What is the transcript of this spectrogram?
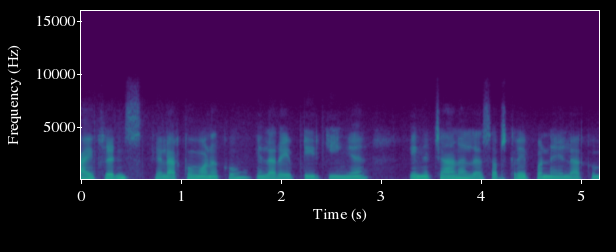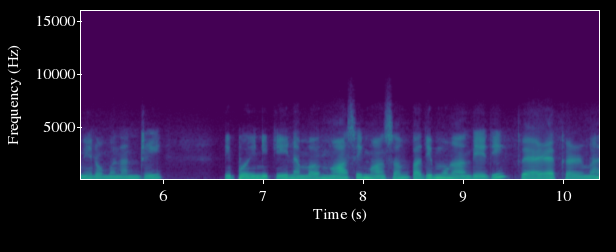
ஹாய் ஃப்ரெண்ட்ஸ் எல்லாருக்கும் வணக்கம். எல்லோரும் எப்படி இருக்கீங்க? எங்கள் சேனலை சப்ஸ்கிரைப் பண்ண எல்லாருக்குமே ரொம்ப நன்றி. இப்போ இன்னைக்கு நம்ம மாசி மாதம் பதிமூணாந்தேதி வேழக்கிழமை வியாழக்கிழமை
